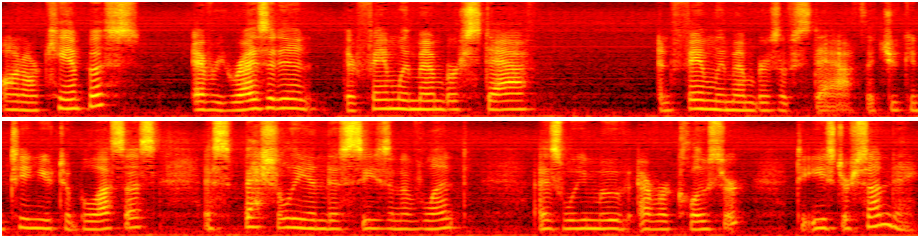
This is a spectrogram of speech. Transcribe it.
on our campus every resident, their family members, staff, and family members of staff, that you continue to bless us, especially in this season of Lent as we move ever closer to Easter Sunday.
